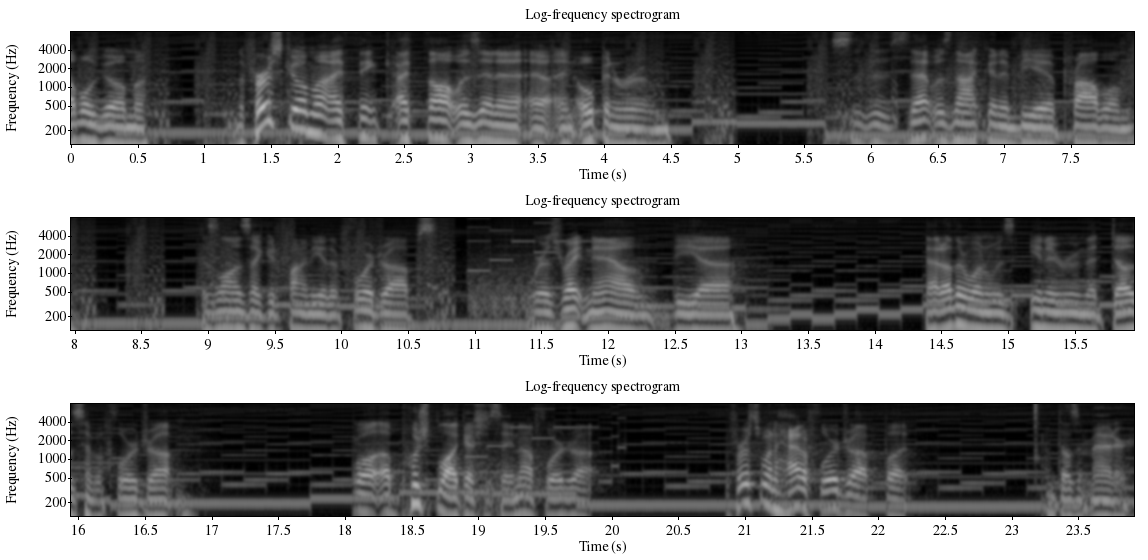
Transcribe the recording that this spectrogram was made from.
Double Gohma. The first Gohma I think I thought was in a, a an open room. So this, that was not going to be a problem as long as I could find the other floor drops. Whereas right now, the uh, that other one was in a room that does have a floor drop. Well, a push block, I should say, not a floor drop. The first one had a floor drop, but it doesn't matter.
